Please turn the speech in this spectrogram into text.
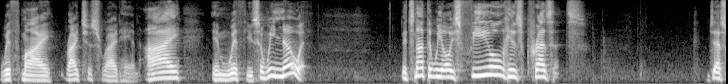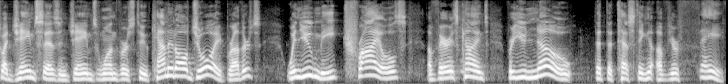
with my righteous right hand. I am with you. So we know it. It's not that we always feel his presence. That's what James says in James 1, verse 2. Count it all joy, brothers, when you meet trials of various kinds, for you know that the testing of your faith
